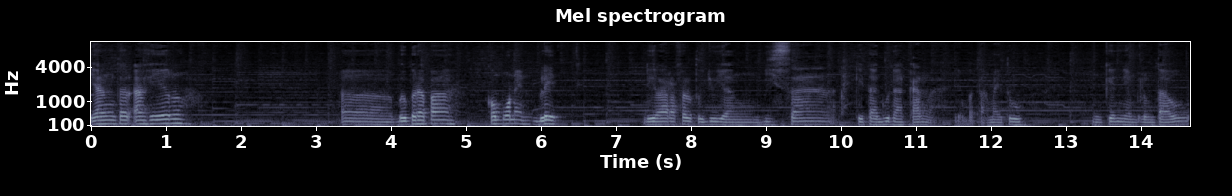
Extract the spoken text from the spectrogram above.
Yang terakhir uh, beberapa komponen blade di Laravel 7 yang bisa kita gunakan lah. Yang pertama itu mungkin yang belum tahu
